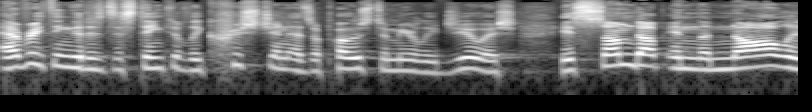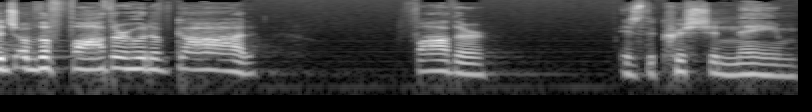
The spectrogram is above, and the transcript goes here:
everything that is distinctively Christian as opposed to merely Jewish, is summed up in the knowledge of the fatherhood of God. Father is the Christian name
